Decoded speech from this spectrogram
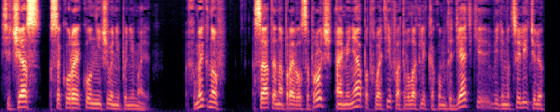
Сейчас Сакурай-кун ничего не понимает. Хмыкнув, Сата направился прочь, а меня, подхватив, отволокли к какому-то дядьке, видимо, целителю.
